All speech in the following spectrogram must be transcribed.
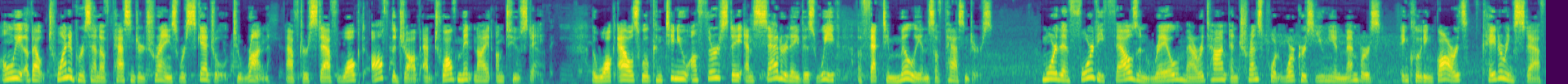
Only about 20% of passenger trains were scheduled to run after staff walked off the job at 12 midnight on Tuesday. The walkouts will continue on Thursday and Saturday this week, affecting millions of passengers. More than 40,000 rail, maritime, and transport workers union members, including guards, catering staff,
